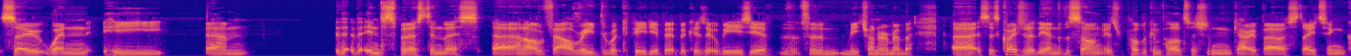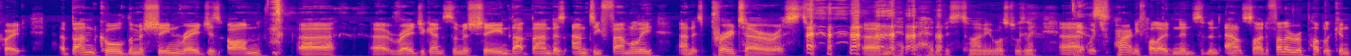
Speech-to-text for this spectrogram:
so when he um, interspersed in this, uh, and I'll, I'll read the Wikipedia bit because it will be easier for me trying to remember. Uh, it says, quoted at the end of the song is Republican politician Gary Bauer stating, quote, a band called The Machine Rages On, uh, uh, Rage Against the Machine. That band is anti-family and it's pro-terrorist. um, ahead of his time he was, wasn't he? Uh, Yes. Which apparently followed an incident outside a fellow Republican,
